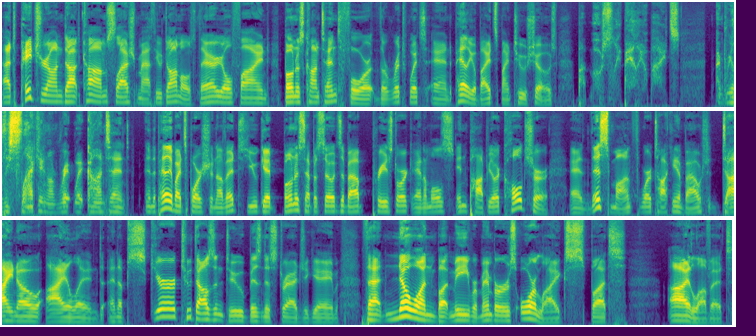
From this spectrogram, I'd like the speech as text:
at patreon.com slash Matthew Donald. There you'll find bonus content for The Ritwit and Paleobites, my two shows, but mostly Paleobites. I'm really slacking on Ritwit content. In the Paleobites portion of it, you get bonus episodes about prehistoric animals in popular culture. And this month, we're talking about Dino Island, an obscure 2002 business strategy game that no one but me remembers or likes, but I love it.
